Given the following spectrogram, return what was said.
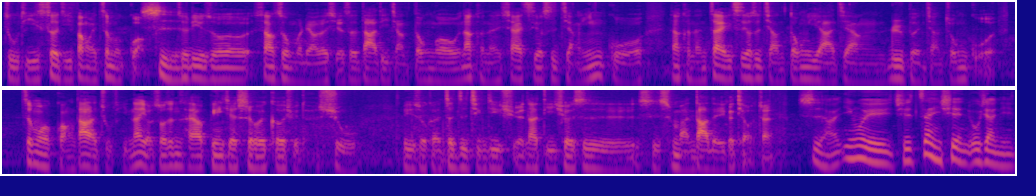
主题涉及范围这么广，是就例如说上次我们聊的血色大地讲东欧，那可能下一次又是讲英国，那可能再一次又是讲东亚、讲日本、讲中国，这么广大的主题，那有时候甚至还要编一些社会科学的书。比如说，可能政治经济学，那的确是是是蛮大的一个挑战。是啊，因为其实战线，我想你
